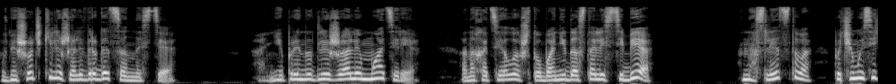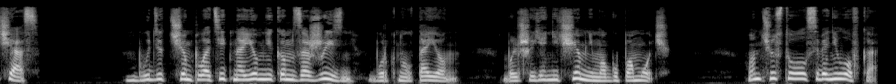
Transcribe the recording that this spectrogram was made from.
В мешочке лежали драгоценности. Они принадлежали матери. Она хотела, чтобы они достались тебе. Наследство? Почему сейчас? Будет чем платить наемникам за жизнь, буркнул Тайон. Больше я ничем не могу помочь. Он чувствовал себя неловко.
